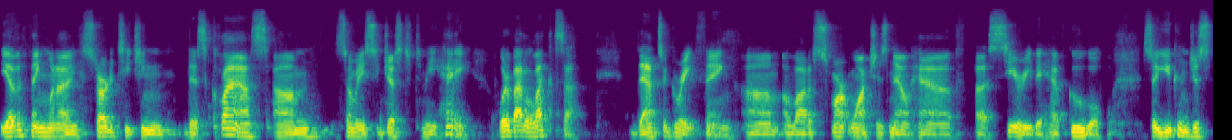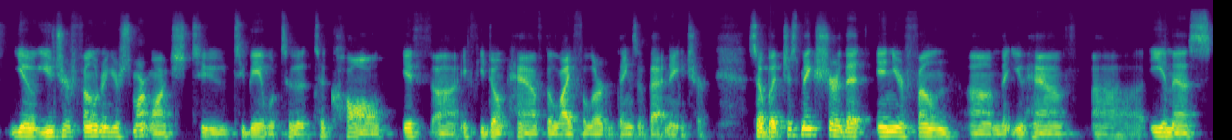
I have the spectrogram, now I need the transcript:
The other thing, when I started teaching this class, um, somebody suggested to me, hey, what about Alexa? That's a great thing. Um, a lot of smartwatches now have uh, Siri, they have Google. So you can just, you know, use your phone or your smartwatch to, to be able to, to call if, uh, if you don't have the life alert and things of that nature. So, but just make sure that in your phone um, that you have uh, EMS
